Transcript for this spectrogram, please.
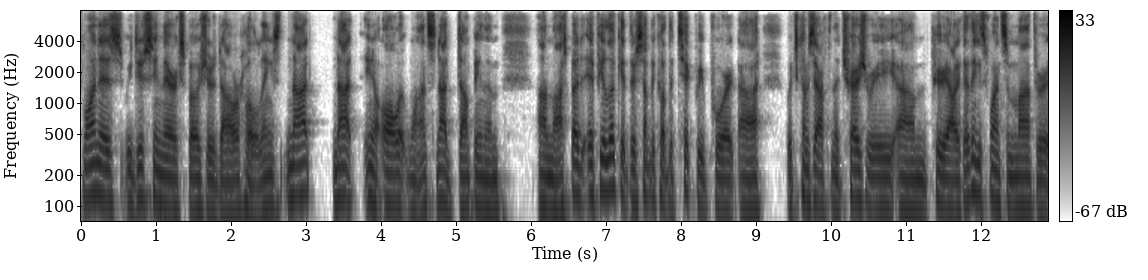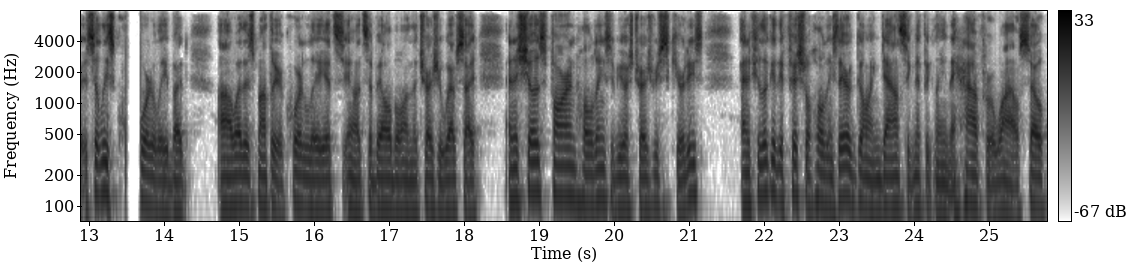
One is reducing their exposure to dollar holdings, not not you know all at once, not dumping them on masse. But if you look at, there's something called the TIC report, uh, which comes out from the Treasury um, periodic. I think it's once a month or it's at least quarterly, but uh, whether it's monthly or quarterly, it's you know it's available on the Treasury website, and it shows foreign holdings of U.S. Treasury securities. And if you look at the official holdings, they are going down significantly, and they have for a while. So,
